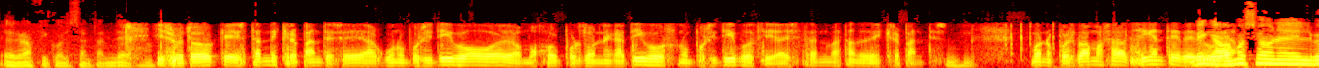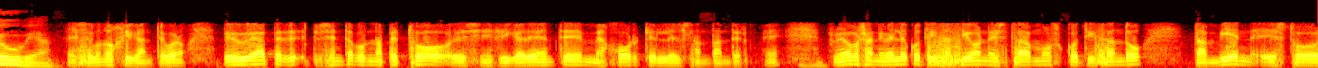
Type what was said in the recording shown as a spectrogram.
gráfico del Santander. Y sobre todo que están discrepantes, ¿eh? alguno positivo, a lo mejor por dos negativos, uno positivo, es decir, están bastante discrepantes. Bueno, pues vamos al siguiente. BBVA. Venga, vamos con el BVA. El segundo gigante. Bueno, BBVA presenta por un aspecto eh, significativamente mejor que el del Santander. ¿eh? Primero, pues a nivel de cotización estamos cotizando también, esto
